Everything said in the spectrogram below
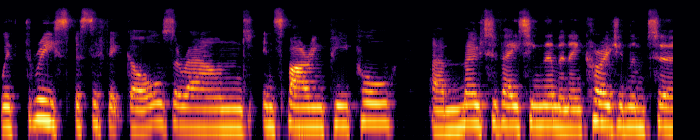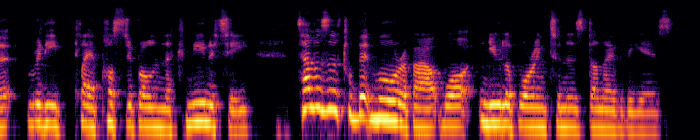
with three specific goals around inspiring people, um, motivating them and encouraging them to really play a positive role in their community. Tell us a little bit more about what Newlove Warrington has done over the years.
